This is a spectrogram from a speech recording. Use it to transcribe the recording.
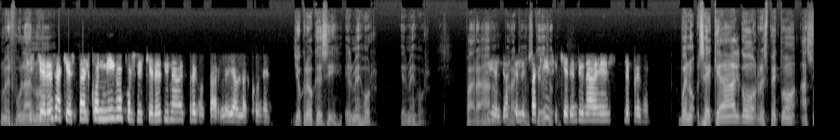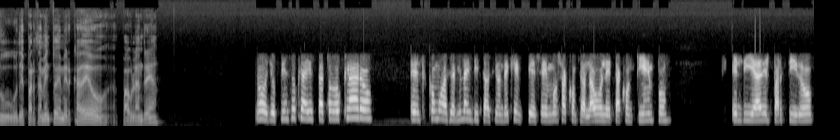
No es fulano. Si quieres, aquí está él conmigo por si quieres de una vez preguntarle y hablar con él. Yo creo que sí, el mejor, el mejor. Para, sí, él, está aquí, si quieren de una vez le pregunto. Bueno, ¿se queda algo respecto a su departamento de mercadeo, Paula Andrea? No, yo pienso que ahí está todo claro. Es como hacerle la invitación de que empecemos a comprar la boleta con tiempo, el día del partido,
